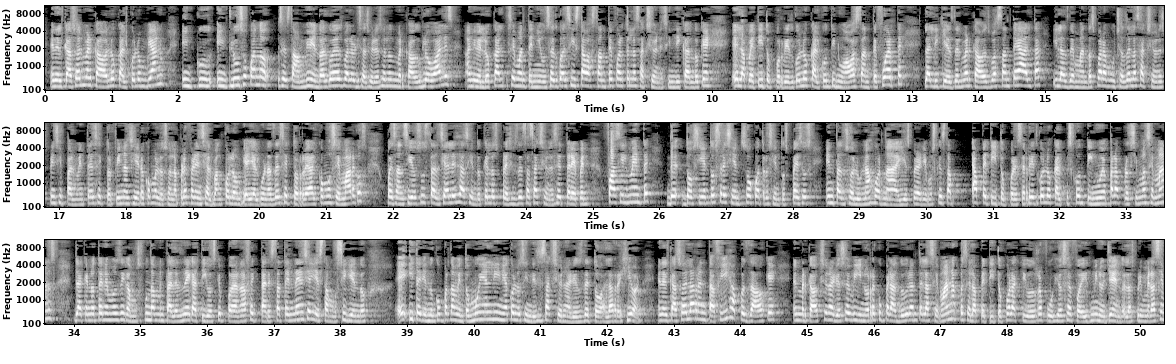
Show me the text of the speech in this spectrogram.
En el caso del mercado local colombiano, incluso cuando se estaban viviendo algo de desvalorizaciones en los mercados globales, a nivel local se mantenía un sesgo alcista bastante fuerte en las acciones, indicando que el apetito por riesgo local continúa bastante fuerte, la liquidez del mercado es bastante alta y las demandas para muchas de las acciones, principalmente del sector financiero, como lo son la preferencial Bancolombia y algunas del sector real como Semargos, pues han sido sustanciales, haciendo que los precios de estas acciones se trepen fácilmente de 200, 300 o 400 pesos en tan solo una jornada y esperaríamos que este apetito por ese riesgo local pues continúe para próximas semanas, ya que no tenemos, digamos, fundamentales negativos que puedan afectar esta tendencia y estamos siguiendo eh, y teniendo un comportamiento muy en línea con los índices accionarios de toda la región. En el caso de la renta fija, pues dado que el mercado accionario se vino recuperando durante la semana, pues el apetito por activos refugios se fue disminuyendo. Las primeras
